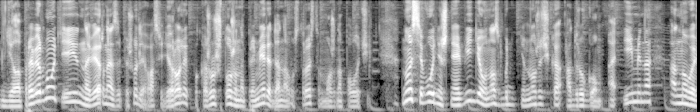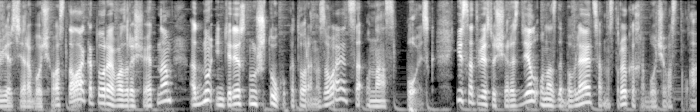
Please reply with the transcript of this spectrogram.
дело провернуть и, наверное, запишу для вас видеоролик, покажу, что же на примере данного устройства можно получить. Но сегодняшнее видео у нас будет немножечко о другом, а именно о новой версии рабочего стола, которая возвращает нам одну интересную штуку, которая называется у нас поиск. И соответствующий раздел у нас добавляется в настройках рабочего стола.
